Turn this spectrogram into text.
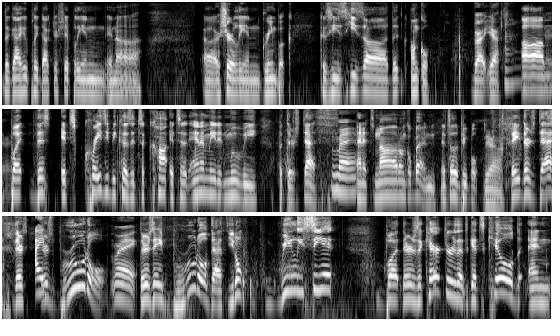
the guy who played Doctor Shipley in in uh, uh Shirley in Green Book, because he's he's uh the uncle. Right? Yeah. Um, Yeah, yeah, yeah. but this it's crazy because it's a con- it's an animated movie, but there's death, Right. And it's not Uncle Ben; it's other people. Yeah. they there's death. There's I- there's brutal. Right. There's a brutal death. You don't really see it, but there's a character that gets killed, and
